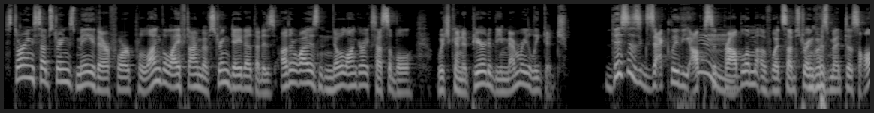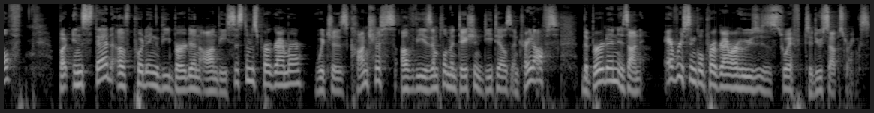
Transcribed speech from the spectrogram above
Storing substrings may therefore prolong the lifetime of string data that is otherwise no longer accessible, which can appear to be memory leakage. This is exactly the opposite hmm. problem of what substring was meant to solve. But instead of putting the burden on the systems programmer, which is conscious of these implementation details and trade offs, the burden is on every single programmer who uses Swift to do substrings.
